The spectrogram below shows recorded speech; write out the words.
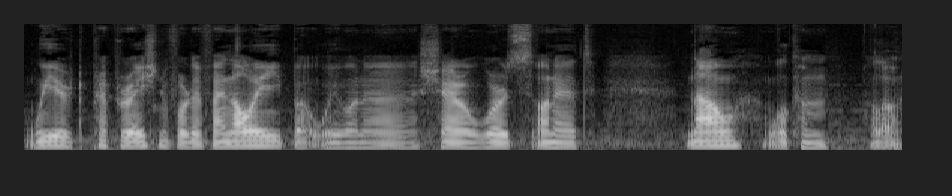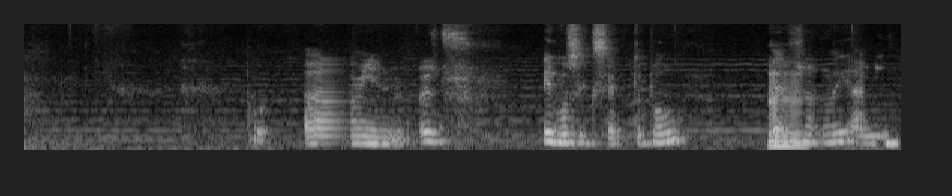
weird preparation for the finale, but we want to share our words on it. Now, welcome. Hello. I mean, it was acceptable. Mhm. Definitely. I mean,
